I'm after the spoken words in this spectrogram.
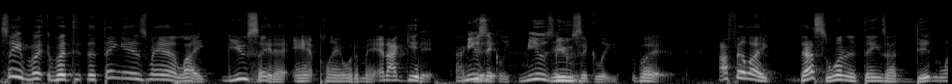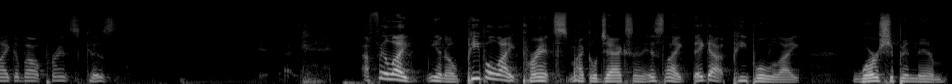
See, but but the thing is, man, like you say that ant playing with a man, and I get it. I get it. musically, musically. musically, but I feel like that's one of the things I didn't like about Prince because I feel like you know people like Prince, Michael Jackson. It's like they got people like worshiping them,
